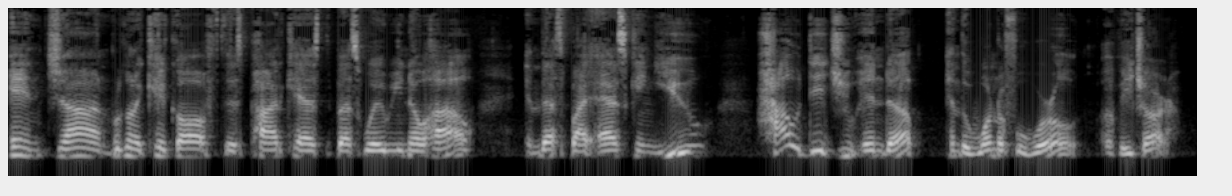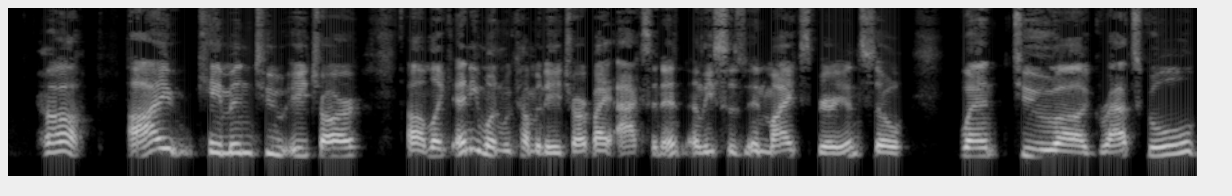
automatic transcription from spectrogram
And John, we're going to kick off this podcast the best way we know how. And that's by asking you, how did you end up in the wonderful world of HR? Huh. I came into HR um, like anyone would come into HR by accident, at least in my experience. So went to uh, grad school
